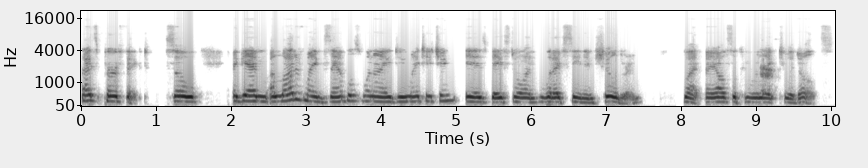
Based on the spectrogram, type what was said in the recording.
that's perfect. So again, a lot of my examples when I do my teaching is based on what I've seen in children, but I also can relate to adults.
